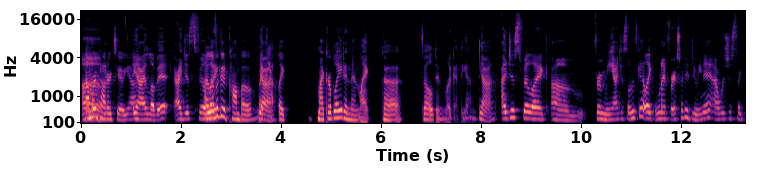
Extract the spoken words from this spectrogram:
Ombre Um, powder too. Yeah. Yeah, I love it. I just feel I like love a good combo. Like Yeah. like microblade and then like the filled in look at the end. Yeah, I just feel like um for me, I just always get like when I first started doing it, I was just like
